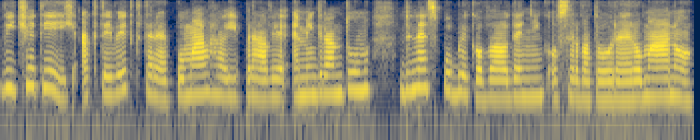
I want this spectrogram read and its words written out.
Výčet jejich aktivit, které pomáhají právě emigrantům, dnes publikoval deník Osservatore Romano.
